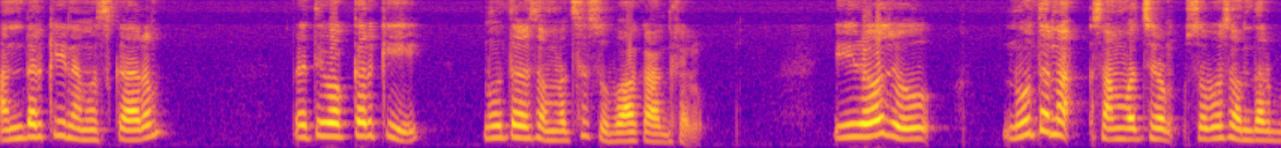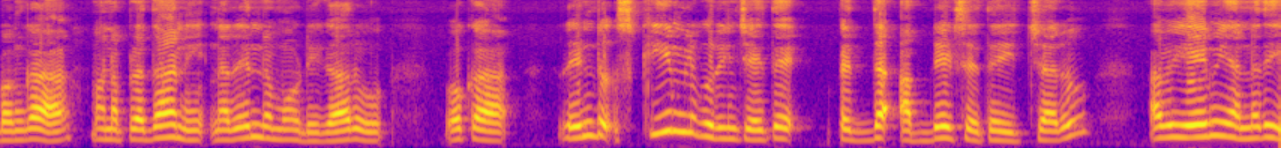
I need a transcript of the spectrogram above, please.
అందరికీ నమస్కారం. ప్రతి ఒక్కరికి నూతన సంవత్సర శుభాకాంక్షలు. ఈరోజు నూతన సంవత్సరం శుభ సందర్భంగా మన ప్రధాని నరేంద్ర మోడీ గారు ఒక రెండు స్కీమ్ల గురించి అయితే పెద్ద అప్డేట్స్ అయితే ఇచ్చారు. అవి ఏమి అన్నది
